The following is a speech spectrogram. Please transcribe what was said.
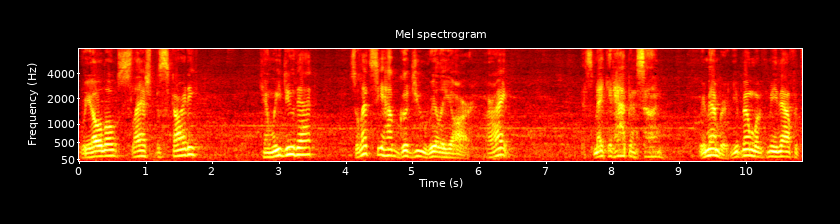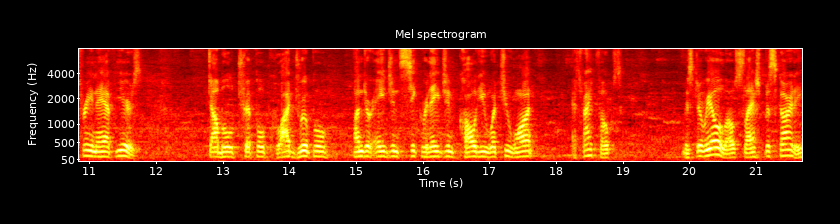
Riolo slash Biscardi, can we do that? So let's see how good you really are, all right? Let's make it happen, son. Remember, you've been with me now for three and a half years. Double, triple, quadruple, under agent, secret agent, call you what you want. That's right, folks. Mr. Riolo slash Biscardi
